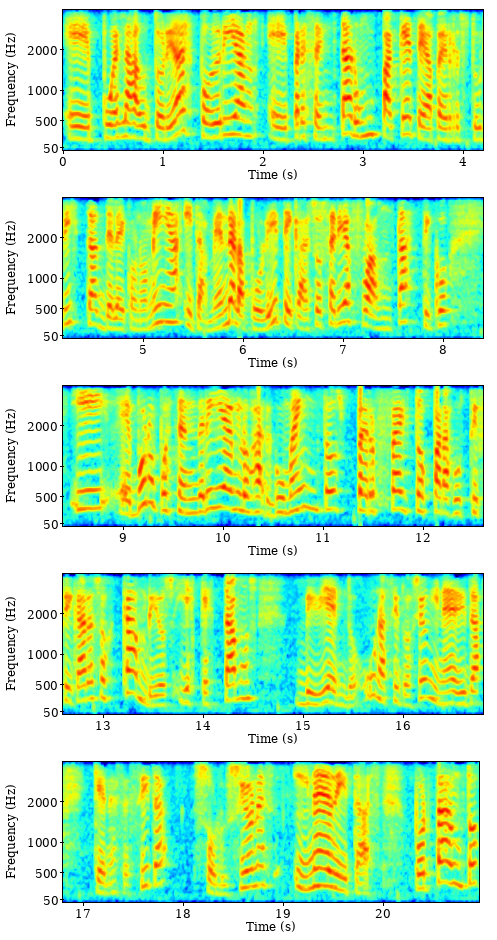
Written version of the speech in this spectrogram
eh, pues las autoridades podrían eh, presentar un paquete aperturista de la economía y también de la política. Eso sería fantástico. Y eh, bueno, pues tendrían los argumentos perfectos para justificar esos cambios. Y es que estamos viviendo una situación inédita que necesita soluciones inéditas. Por tanto,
